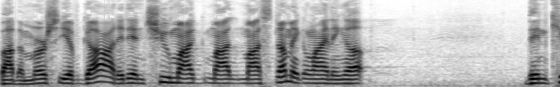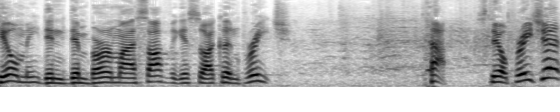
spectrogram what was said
by the mercy of God. It didn't chew my, my, my stomach lining up. Didn't kill me. Didn't, didn't burn my esophagus so I couldn't preach. Still preaching?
